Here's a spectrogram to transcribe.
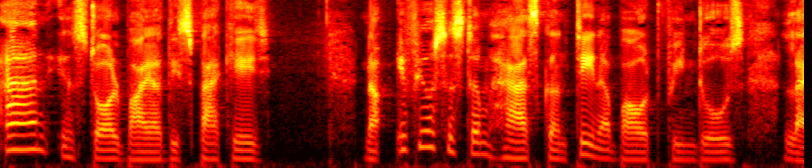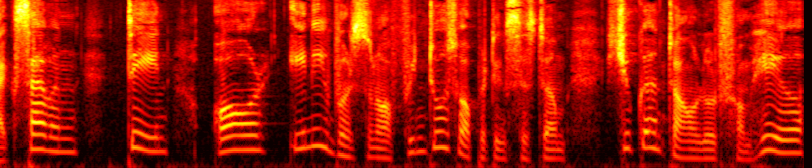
and installed via this package. Now if your system has contained about Windows like 7, 10 or any version of Windows operating system you can download from here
